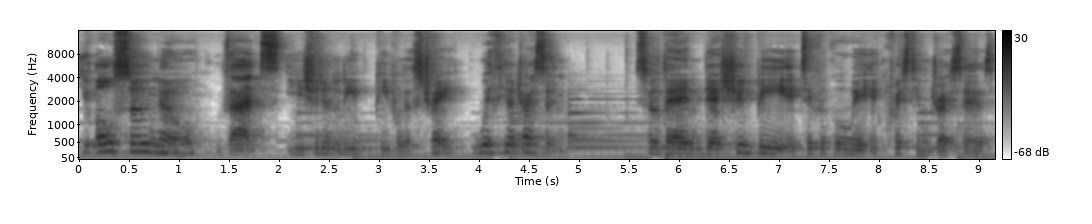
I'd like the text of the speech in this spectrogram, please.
you also know that you shouldn't lead people astray with your dressing. So then there should be a typical way a Christian dresses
